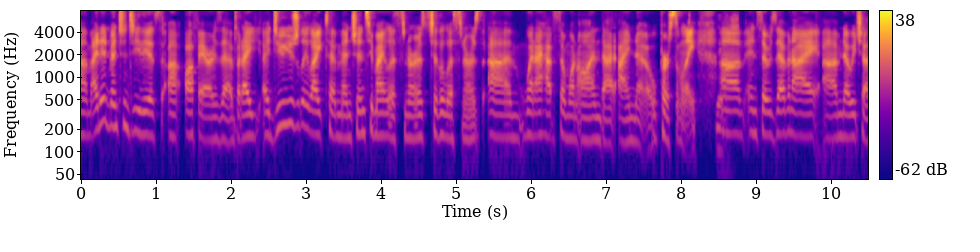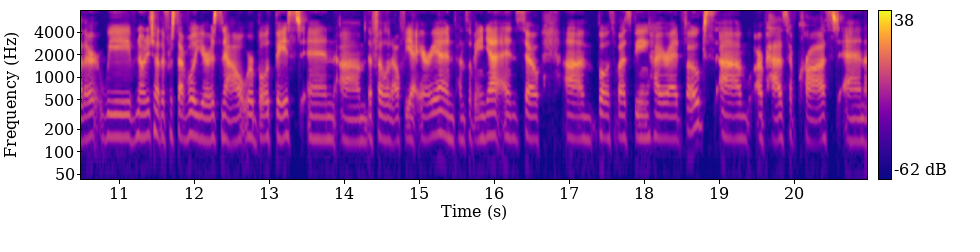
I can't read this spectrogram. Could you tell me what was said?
um, I didn't mention to you this uh, off air, Zeb, but I, I do usually like to mention to my listeners, to the listeners, um, when I have someone on that I know personally. Yes. Um, and so Zeb and I um, know each other. We've known each other for several years now. We're both based in um, the Philadelphia area in Pennsylvania. And so um, both of us being higher ed folks, our paths have crossed. And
